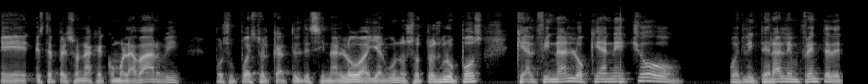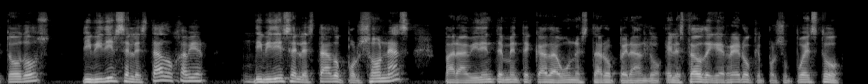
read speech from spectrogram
eh, este personaje como la Barbie, por supuesto el cártel de Sinaloa y algunos otros grupos, que al final lo que han hecho, pues literal enfrente de todos, dividirse el Estado, Javier, dividirse el Estado por zonas para evidentemente cada uno estar operando. El Estado de Guerrero, que por supuesto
